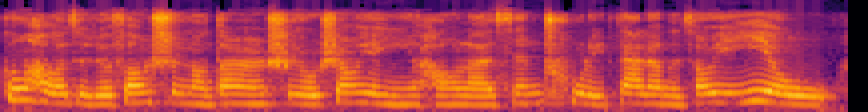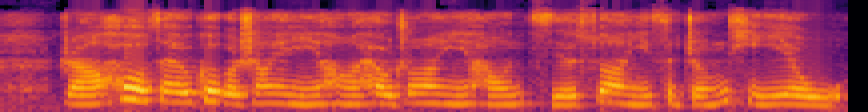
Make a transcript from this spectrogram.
更好的解决方式呢，当然是由商业银行来先处理大量的交易业务，然后再由各个商业银行还有中央银行结算一次整体业务。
